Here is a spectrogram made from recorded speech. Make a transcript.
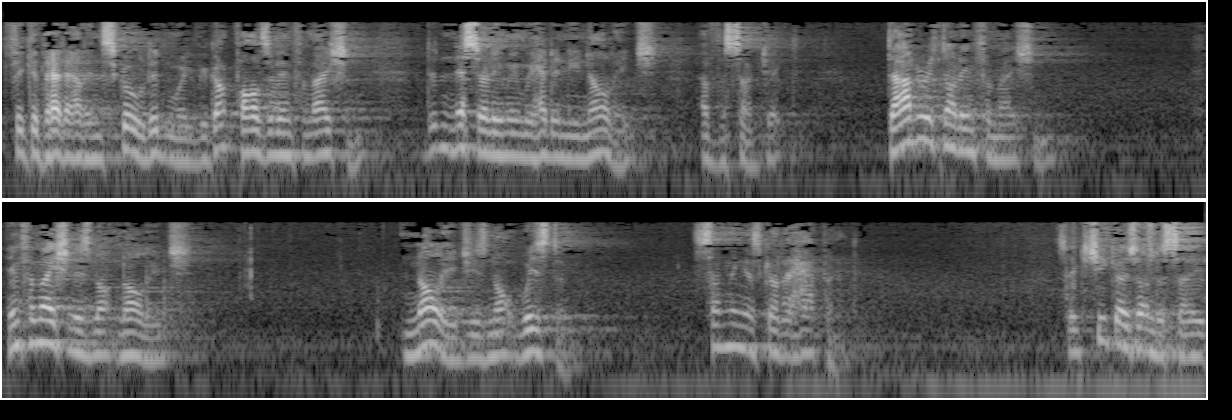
figured that out in school, didn't we? We got piles of information. It didn't necessarily mean we had any knowledge of the subject. Data is not information. Information is not knowledge. Knowledge is not wisdom. Something has got to happen. So she goes on to say,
